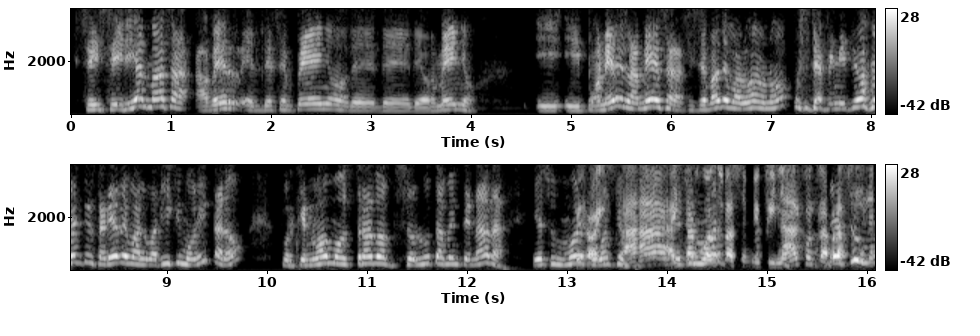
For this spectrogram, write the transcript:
se, se irían más a, a ver el desempeño de, de, de, Ormeño. y, poner en la mesa si se va a devaluar o no, pues definitivamente estaría devaluadísimo ahorita, ¿no? Porque no ha mostrado absolutamente nada. Es un muerto. Pero ahí está, ahí está jugando la semifinal contra Brasil.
